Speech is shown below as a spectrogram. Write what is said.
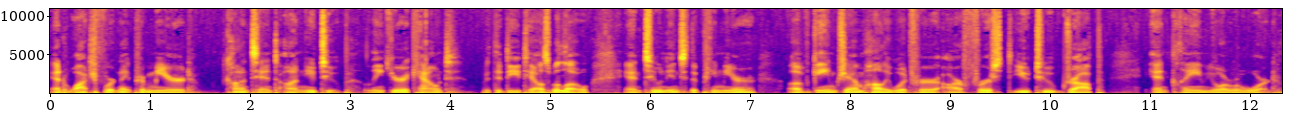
and watch Fortnite premiered content on YouTube. Link your account with the details below and tune into the premiere of Game Jam Hollywood for our first YouTube drop and claim your reward.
